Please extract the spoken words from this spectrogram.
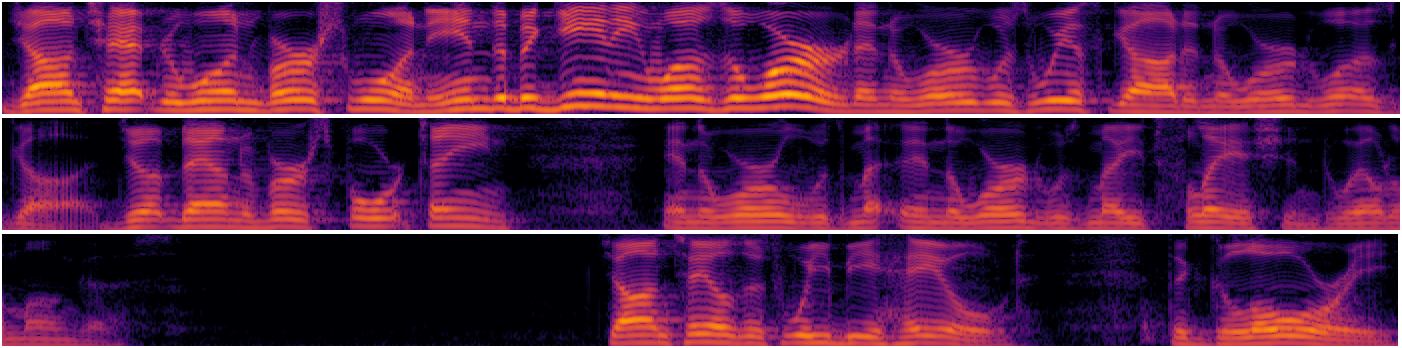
John chapter 1, verse 1 In the beginning was the Word, and the Word was with God, and the Word was God. Jump down to verse 14, and the, world was, and the Word was made flesh and dwelt among us. John tells us we beheld the glory,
